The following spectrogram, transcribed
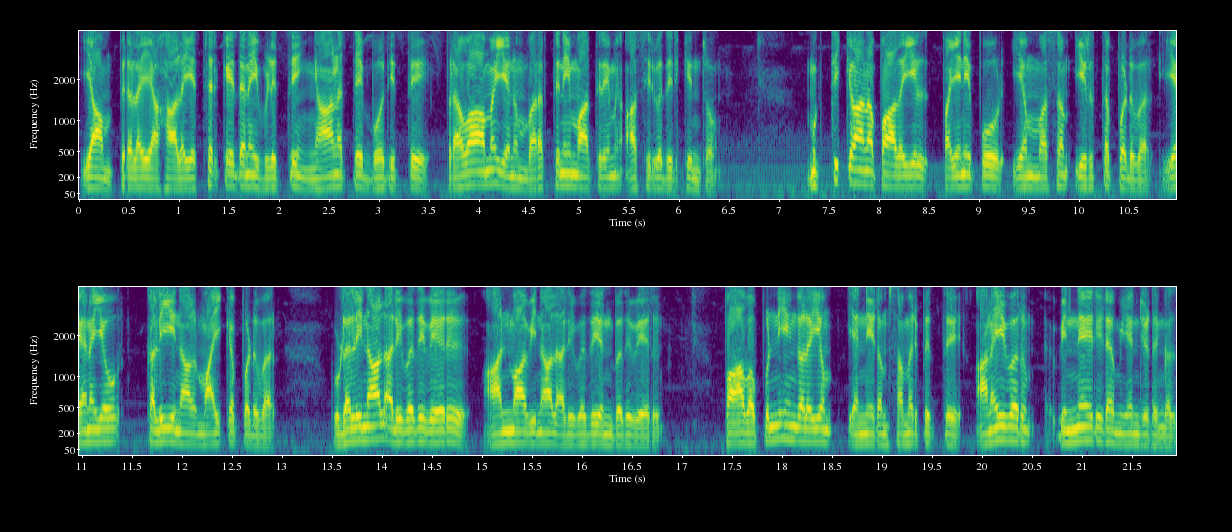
யாம் பிரளயகால எச்சரிக்கைதனை விடுத்து ஞானத்தை போதித்து பிரவாமை எனும் வரத்தினை மாத்திரமே ஆசிர்வதிக்கின்றோம். முக்திக்கான பாதையில் பயணிப்போர் எம் வசம் இருத்தப்படுவர். ஏனையோர் கலியினால் மாய்க்கப்படுவர். உடலினால் அழிவது வேறு ஆன்மாவினால் அழிவது என்பது வேறு. பாவ புண்ணியங்களையும் என்னிடம் சமர்ப்பித்து அனைவரும் விண்ணேறிட முயன்றிடுங்கள்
